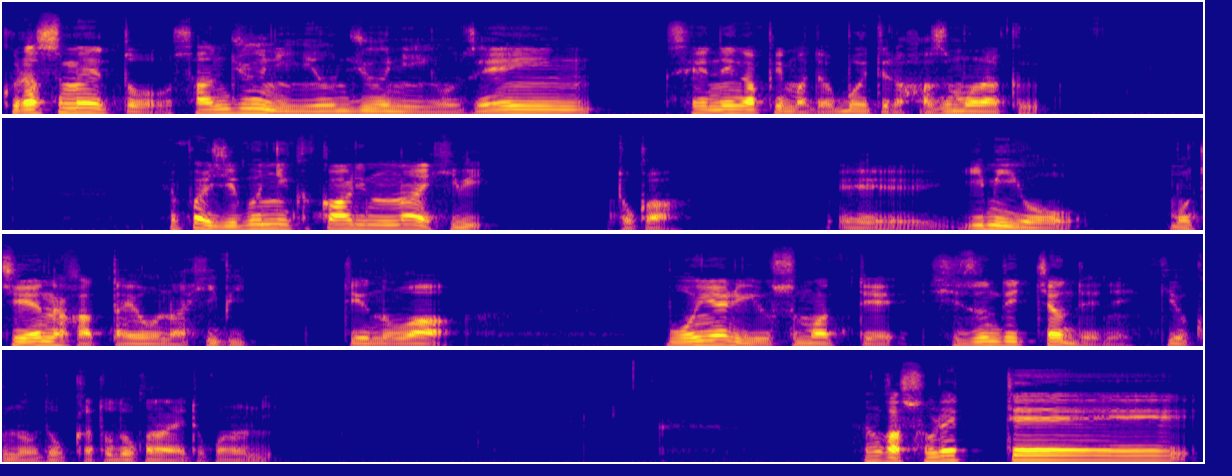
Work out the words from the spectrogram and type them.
クラスメート30人、40人を全員生年月日まで覚えてるはずもなく、やっぱり自分に関わりのない日々とか、えー意味を持ち得なかったような日々っていうのは、ぼんやり薄まって沈んでいっちゃうんだよね。記憶のどっか届かないところに。なんかそれって、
